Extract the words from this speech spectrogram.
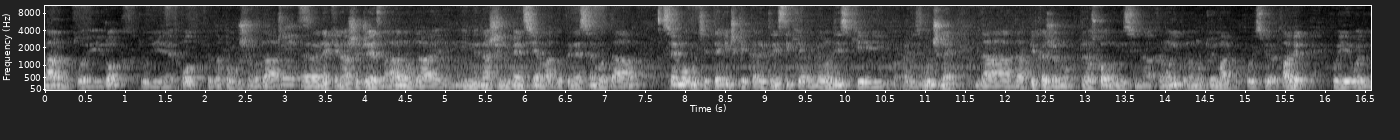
naravno tu je i rock, tu je pop, da pokušamo da uh, neke naše jazz, naravno, da i našim invencijama doprinesemo da sve moguće tehničke karakteristike, ali melodijske i ajde, zvučne, da, da prikažemo. Prevashodno mislim na harmoniku, naravno tu je Marko koji svira klavir, koji je ujedno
